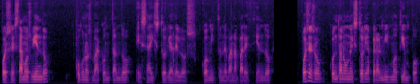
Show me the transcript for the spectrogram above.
pues estamos viendo cómo nos va contando esa historia de los cómics donde van apareciendo pues eso, cuentan una historia, pero al mismo tiempo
